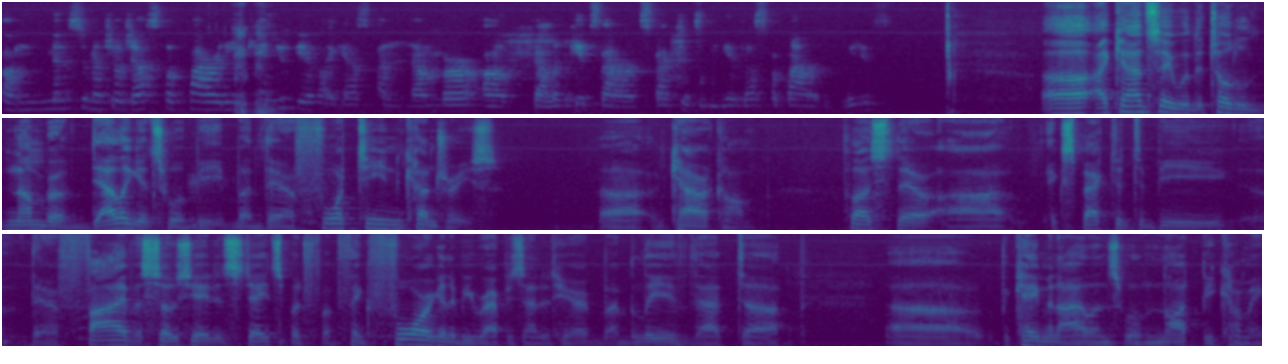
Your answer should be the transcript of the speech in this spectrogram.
Um, Minister Mitchell, just for clarity, can you give, I guess, a number of delegates that are expected to be here, just for clarity, please? Uh, I can't say what the total number of delegates will be, but there are 14 countries uh, CARICOM. Plus, there are expected to be, uh, there are five associated states, but I think four are going to be represented here. I believe that uh, uh, the Cayman Islands will not be coming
